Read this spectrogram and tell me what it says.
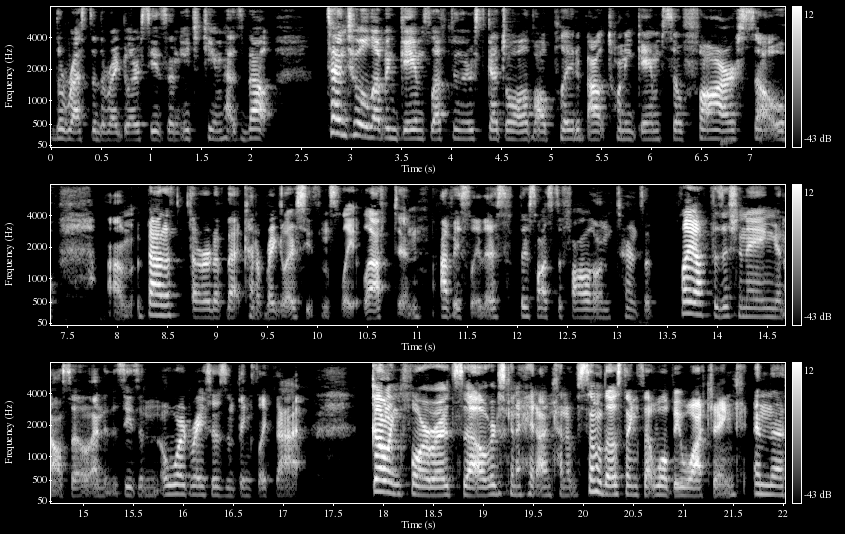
the rest of the regular season. Each team has about 10 to 11 games left in their schedule. I've all played about 20 games so far. So, um, about a third of that kind of regular season slate left. And obviously, there's there's lots to follow in terms of playoff positioning and also end of the season award races and things like that going forward. So we're just going to hit on kind of some of those things that we'll be watching in the,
